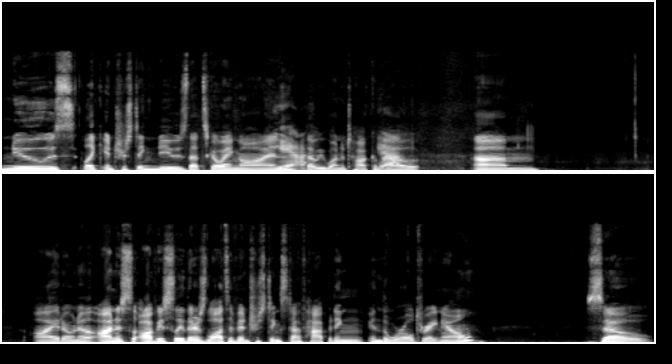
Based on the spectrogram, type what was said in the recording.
news, like interesting news that's going on Yeah. that we want to talk Yeah. about. Um I don't know. Honestly, obviously there's lots of interesting stuff happening in the world right now. So,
